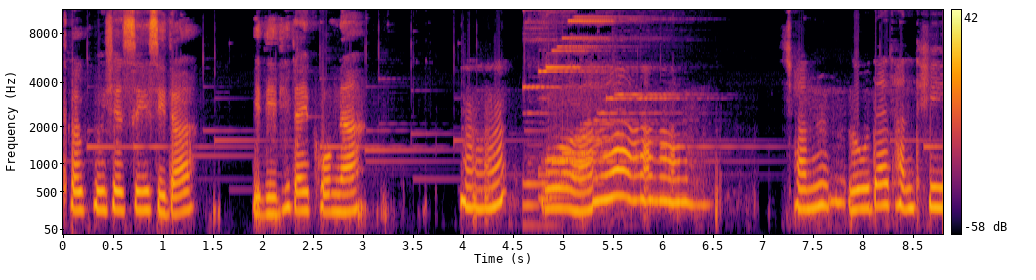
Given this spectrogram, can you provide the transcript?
เธอคือเชสซี่สินะยินดีที่ได้พบนะหืมว้าวฉันรู้ได้ทันที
